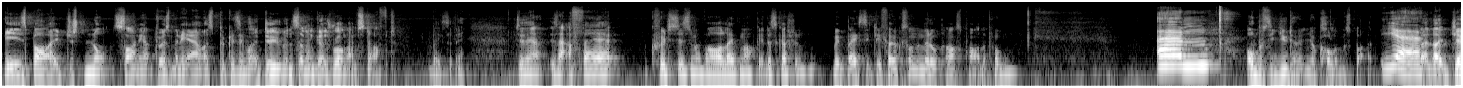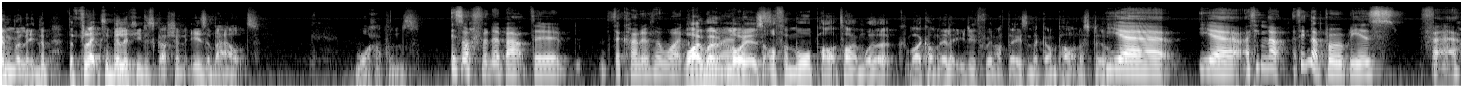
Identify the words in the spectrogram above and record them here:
is by just not signing up to as many hours because if I do and something goes wrong, I'm stuffed, basically. Do you think that, is that a fair criticism of our labour market discussion? We basically focus on the middle class part of the problem. Um, Obviously, you don't in your columns, but Yeah. but like generally, the, the flexibility discussion is about what happens. it's often about the the kind of the white. Why won't lawyers offer more part-time work? Why can't they let you do three and a half days and become a partner still? Yeah, yeah. I think that I think that probably is fair.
